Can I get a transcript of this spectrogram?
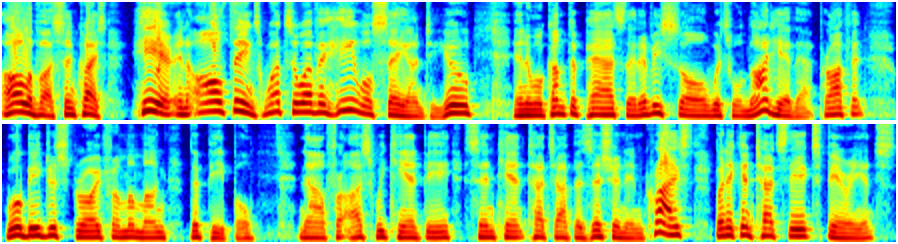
all of us in Christ. Hear in all things whatsoever he will say unto you, and it will come to pass that every soul which will not hear that prophet will be destroyed from among the people now, for us, we can't be, sin can't touch our position in Christ, but it can touch the experience.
